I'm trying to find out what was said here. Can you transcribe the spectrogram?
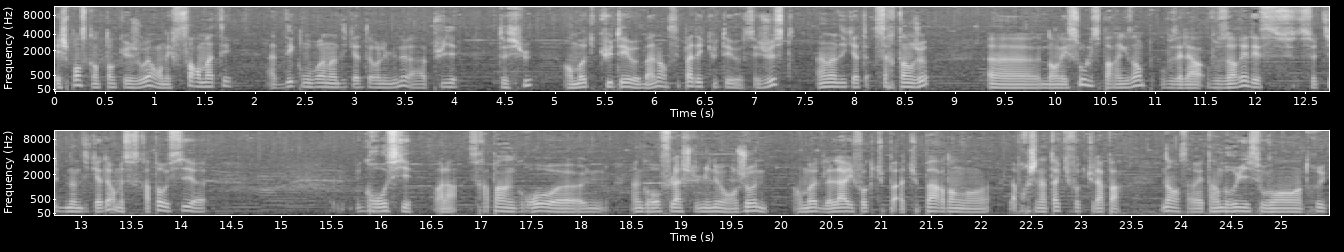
et je pense qu'en tant que joueur, on est formaté à dès qu'on voit un indicateur lumineux, à appuyer dessus en mode QTE. Bah non, c'est pas des QTE, c'est juste un indicateur. Certains jeux, euh, dans les Souls par exemple, vous, allez, vous aurez ce type d'indicateur, mais ce sera pas aussi euh, grossier. Voilà, ce sera pas un gros, un gros flash lumineux en jaune en mode là il faut que tu, pars dans euh, la prochaine attaque, il faut que tu la pars. Non, ça va être un bruit souvent, un truc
